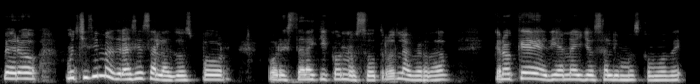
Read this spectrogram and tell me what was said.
pero muchísimas gracias a las dos por, por estar aquí con nosotros. La verdad, creo que Diana y yo salimos como de,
